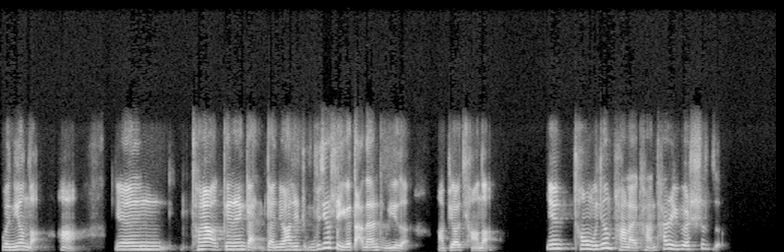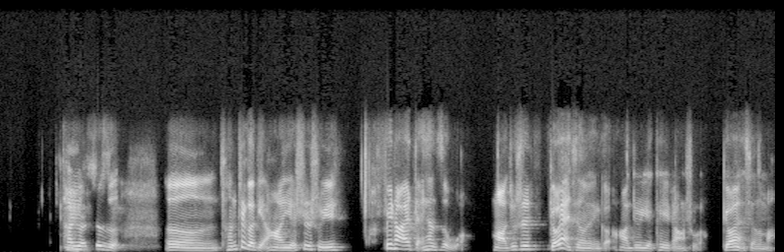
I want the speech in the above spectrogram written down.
稳定的哈。因为同样跟人感感觉哈，就吴京是一个大男主义的啊，比较强的。因为从吴京盘来看，他是月狮子，他月狮子。嗯，从这个点哈，也是属于非常爱展现自我啊，就是表演型的一个啊，就也可以这样说，表演型的嘛。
